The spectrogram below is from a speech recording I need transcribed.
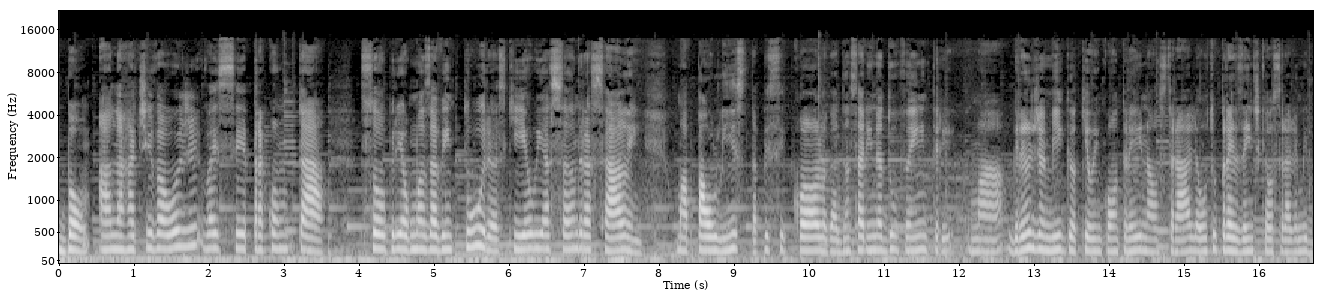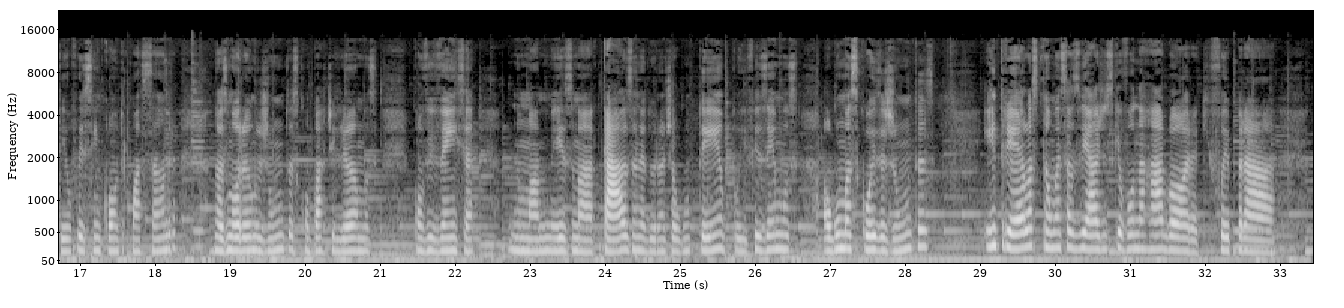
Bom, a narrativa hoje vai ser para contar sobre algumas aventuras que eu e a Sandra Salen, uma paulista, psicóloga, dançarina do ventre, uma grande amiga que eu encontrei na Austrália, outro presente que a Austrália me deu foi esse encontro com a Sandra. Nós moramos juntas, compartilhamos convivência numa mesma casa né, durante algum tempo e fizemos algumas coisas juntas. Entre elas estão essas viagens que eu vou narrar agora, que foi para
